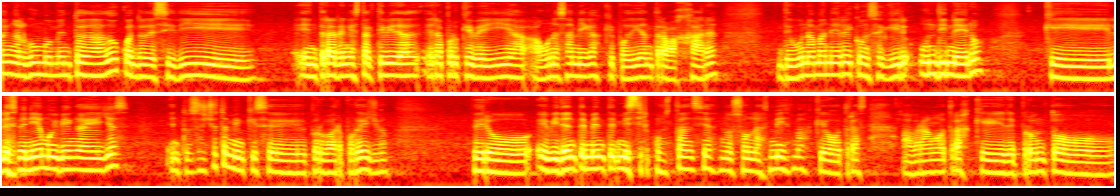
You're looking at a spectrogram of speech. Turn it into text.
en algún momento dado, cuando decidí entrar en esta actividad, era porque veía a unas amigas que podían trabajar de una manera y conseguir un dinero que les venía muy bien a ellas, entonces yo también quise probar por ello. Pero evidentemente mis circunstancias no son las mismas que otras. Habrán otras que de pronto,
